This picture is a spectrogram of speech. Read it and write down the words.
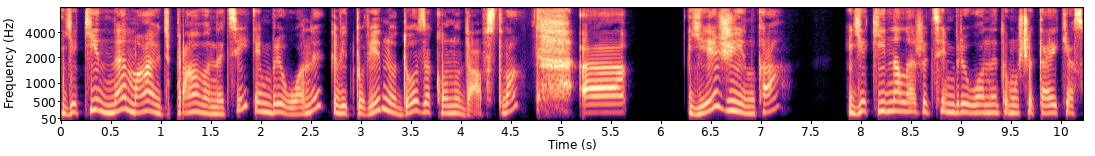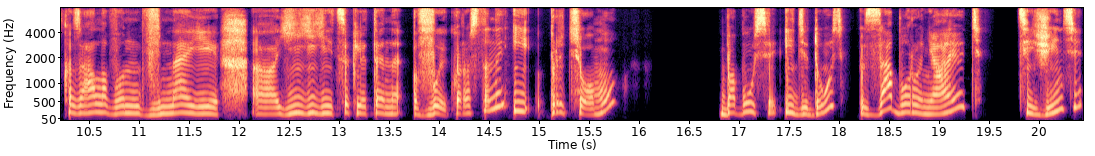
які не мають права на ці ембріони відповідно до законодавства. Е, є жінка. Які належать ці ембріони, тому що так, як я сказала, вон в неї е, її яйцеклітини використані, і при цьому бабуся і дідусь забороняють цій жінці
